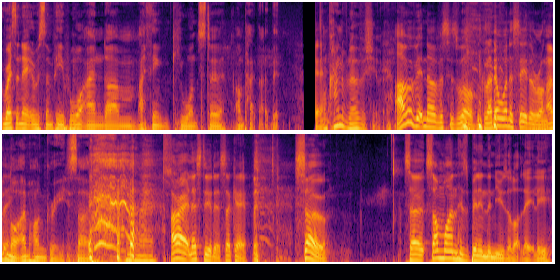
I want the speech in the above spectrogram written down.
resonated with some people, and um, I think he wants to unpack that a bit. I'm kind of nervous, you know. I'm a bit nervous as well because I don't want to say the wrong thing. I'm not. I'm hungry. So All right, let's do this. Okay. so, so someone has been in the news a lot lately.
